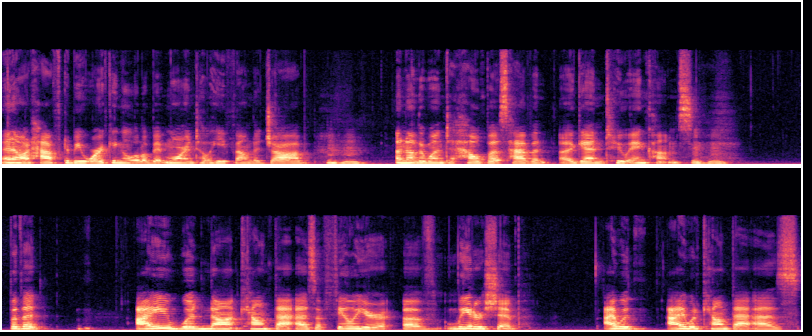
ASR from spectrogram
and I would have to be working a little bit more until he found a job. Mm-hmm. Another one to help us have an, again two incomes. Mm-hmm. But that I would not count that as a failure of leadership. I would I would count that as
